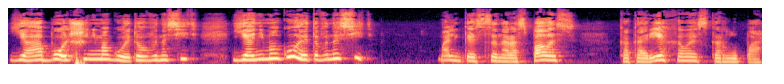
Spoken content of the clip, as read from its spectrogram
«Я больше не могу этого выносить! Я не могу это выносить!» Маленькая сцена распалась, как ореховая скорлупа.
